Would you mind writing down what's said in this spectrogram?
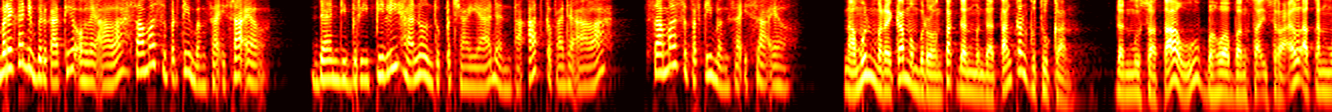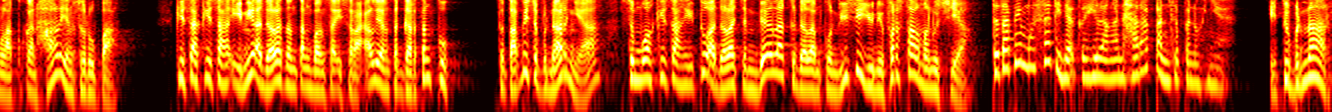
mereka diberkati oleh Allah sama seperti bangsa Israel. dan diberi pilihan untuk percaya dan taat kepada Allah, sama seperti bangsa Israel. Namun mereka memberontak dan mendatangkan kutukan. Dan Musa tahu bahwa bangsa Israel akan melakukan hal yang serupa. Kisah-kisah ini adalah tentang bangsa Israel yang tegar tengkuk. Tetapi sebenarnya, semua kisah itu adalah jendela ke dalam kondisi universal manusia. Tetapi Musa tidak kehilangan harapan sepenuhnya. Itu benar.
